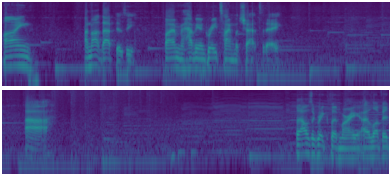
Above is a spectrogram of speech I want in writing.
Fine. I'm not that busy. I'm having a great time with chat today. Ah. But that was a great clip, Murray. I love it.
